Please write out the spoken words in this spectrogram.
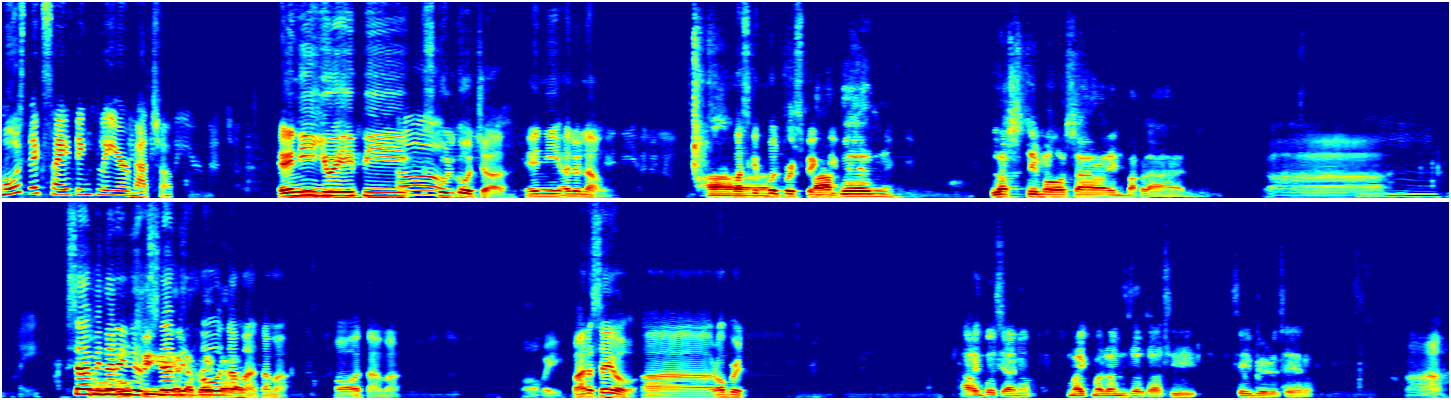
Most exciting player matchup. Any UAP oh. school coach ah? Any ano lang? Uh, Basketball perspective. Akin, Las Timosa and Baclahan. Ah. Mm, okay. Sabi so, na rin yun. Sinabi, oh, tama, tama. Oo, tama. Okay. Para sa'yo, uh, Robert. Akin po si ano, Mike Malonzo at si Xavier Lucero. Ah.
